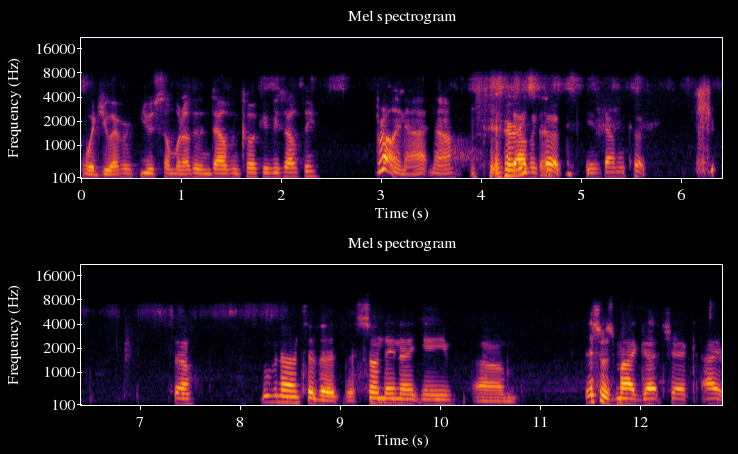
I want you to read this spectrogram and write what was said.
Would you ever use someone other than Dalvin Cook if he's healthy? probably not. No, he's Dalvin. Cook. He's Dalvin Cook. So moving on to the the Sunday night game. Um, this was my gut check. I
